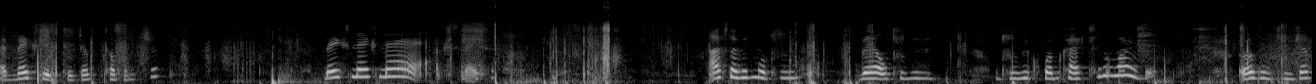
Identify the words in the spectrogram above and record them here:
Ben Max'le bitireceğim kapanışı. Max Max Max. Neyse. Arkadaşlar benim 30 veya 31 31 kupam karakteri var mı? Öyle bitireceğim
